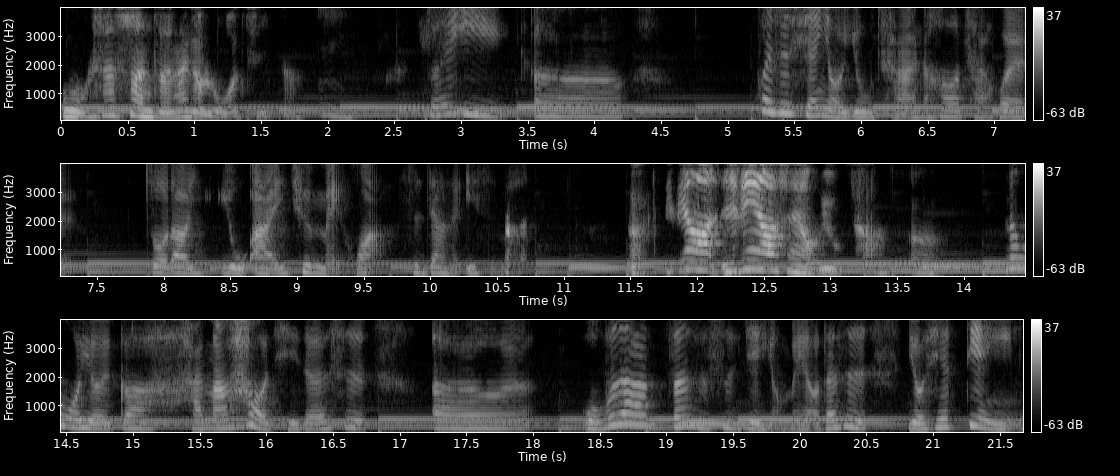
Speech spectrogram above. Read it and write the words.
不是顺着那个逻辑的，嗯，所以呃，会是先有 U 叉，然后才会做到 UI 去美化，是这样的意思吗？对，一定要一定要先有 U 叉。嗯，那我有一个还蛮好奇的是，呃，我不知道真实世界有没有，但是有些电影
